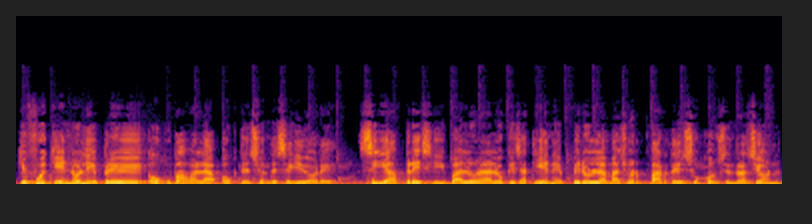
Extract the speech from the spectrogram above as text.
que fue que no le preocupaba la obtención de seguidores. Sí aprecia y valora lo que ya tiene, pero la mayor parte de su concentración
